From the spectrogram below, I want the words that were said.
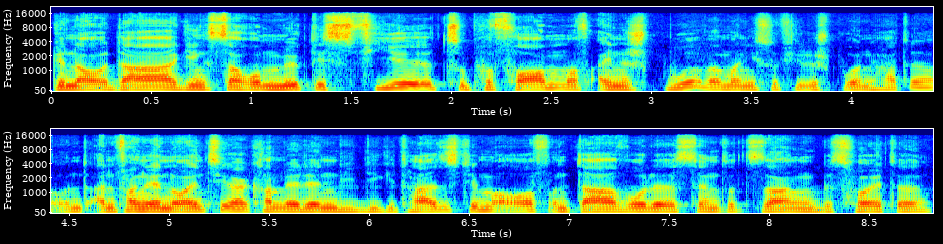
genau, da ging es darum, möglichst viel zu performen auf eine Spur, weil man nicht so viele Spuren hatte. Und Anfang der 90er kamen ja dann die Digitalsysteme auf und da wurde es dann sozusagen bis heute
